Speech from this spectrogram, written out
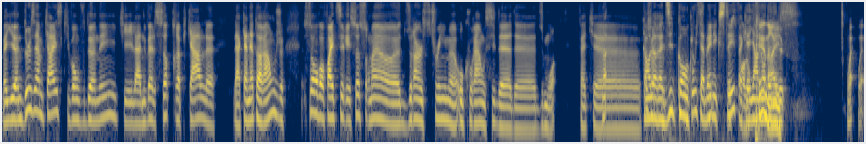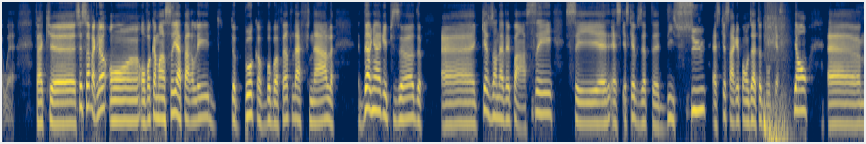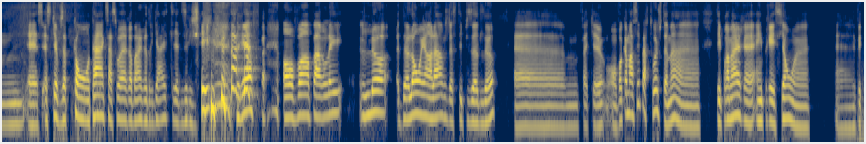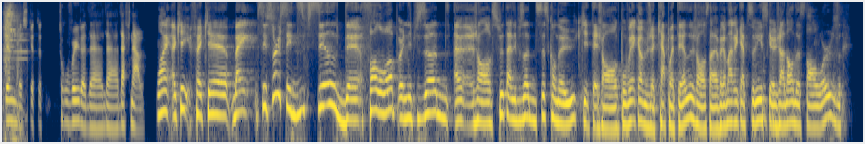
Mais il y a une deuxième caisse qui vont vous donner, qui est la nouvelle sorte tropicale, euh, la canette orange. Ça, on va faire tirer ça sûrement euh, durant un stream euh, au courant aussi de, de- du mois. Fait que. euh, Quand on leur a dit le concours, il était bien excité. Fait qu'il y en a donné deux. nice. Ouais, ouais, ouais. Fait que c'est ça. Fait que là, on, on va commencer à parler de Book of Boba Fett, la finale, dernier épisode. Euh, Qu'est-ce que vous en avez pensé? Est-ce, est-ce que vous êtes déçus? Est-ce que ça a répondu à toutes vos questions? Euh, est-ce, que vous êtes content que ça soit Robert Rodriguez qui l'a dirigé? Bref, on va en parler là de long et en large de cet épisode-là. Euh, fait que, on va commencer par toi, justement, euh, tes premières impressions, euh, euh, victime de ce que tu as trouvé de la finale. Ouais, ok. Fait que, ben, c'est sûr c'est difficile de follow-up un épisode, euh, genre, suite à l'épisode 6 qu'on a eu, qui était genre, pour vrai, comme je capotais, là, genre, ça a vraiment récapturé ce que j'adore de Star Wars.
